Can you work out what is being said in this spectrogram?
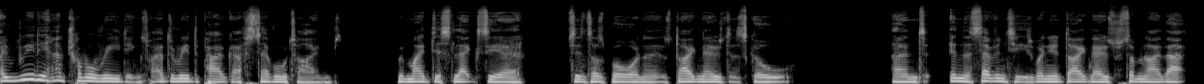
I really had trouble reading, so I had to read the paragraph several times with my dyslexia since I was born and it was diagnosed at school. And in the 70s, when you're diagnosed with something like that,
